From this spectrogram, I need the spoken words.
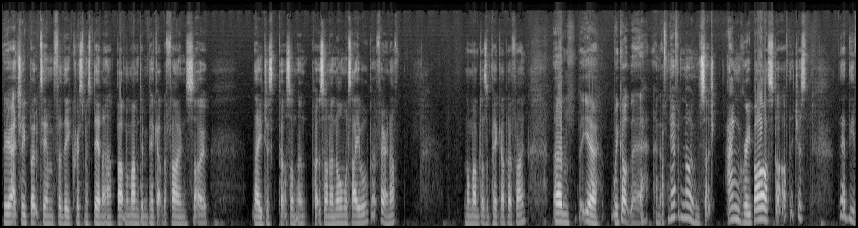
We actually booked him for the Christmas dinner, but my mum didn't pick up the phone, so they just put us on the, put us on a normal table. But fair enough. My mum doesn't pick up her phone. Um, but yeah, we got there, and I've never known such angry bar staff. They just they had the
